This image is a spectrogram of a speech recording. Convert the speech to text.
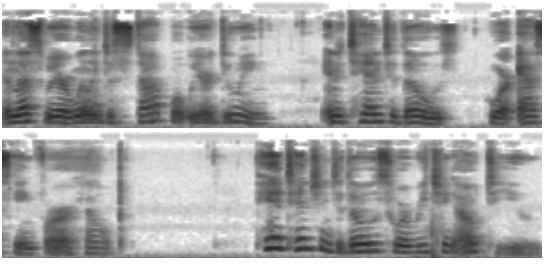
unless we are willing to stop what we are doing and attend to those who are asking for our help. Pay attention to those who are reaching out to you.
